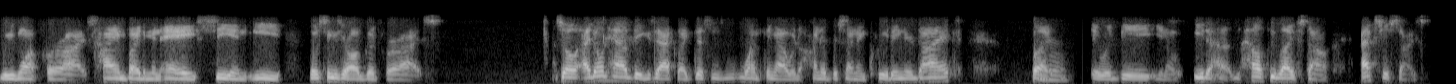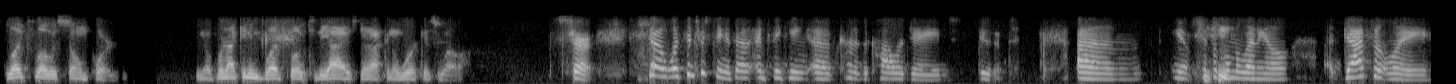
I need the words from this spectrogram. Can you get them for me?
we want for our eyes. High in vitamin A, C, and E. Those things are all good for our eyes. So I don't have the exact like this is one thing I would 100% include in your diet, but mm-hmm it would be, you know, eat a healthy lifestyle, exercise. Blood flow is so important. You know, if we're not getting blood flow to the eyes, they're not going to work as well. Sure. So what's interesting is I'm thinking of kind of the college age student. Um, you know, typical millennial, definitely,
